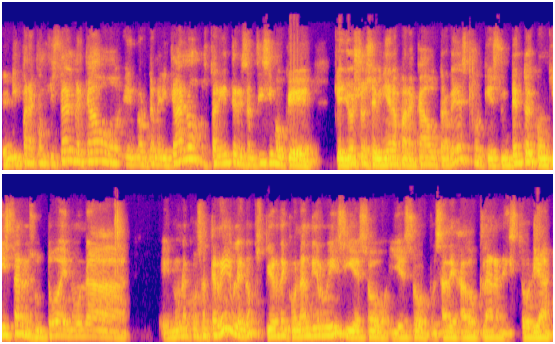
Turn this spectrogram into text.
y para conquistar el mercado eh, norteamericano estaría interesantísimo que, que Joshua se viniera para acá otra vez, porque su intento de conquista resultó en una, en una cosa terrible, ¿no? Pues pierde con Andy Ruiz y eso, y eso pues ha dejado clara la historia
